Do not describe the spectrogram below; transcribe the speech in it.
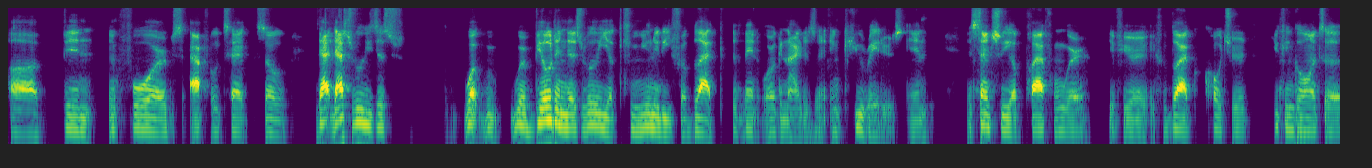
uh, been in Forbes, Afrotech. So that that's really just what we're building. There's really a community for Black event organizers and curators, and essentially a platform where if you're if you're Black culture, you can go onto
